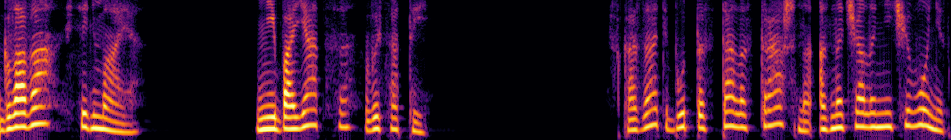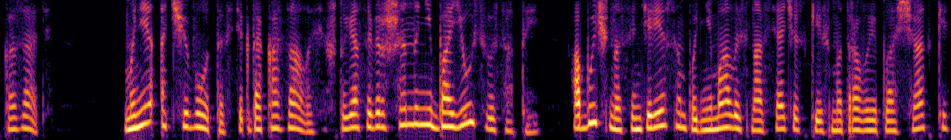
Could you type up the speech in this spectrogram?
Глава седьмая. Не бояться высоты. Сказать, будто стало страшно, означало ничего не сказать. Мне от чего-то всегда казалось, что я совершенно не боюсь высоты. Обычно с интересом поднималась на всяческие смотровые площадки,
